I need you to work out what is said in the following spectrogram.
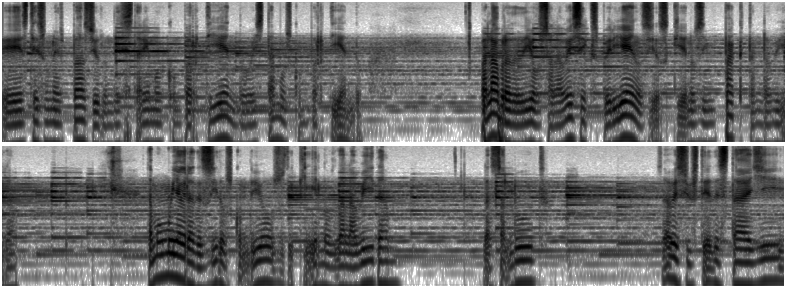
Este es un espacio donde estaremos compartiendo, estamos compartiendo palabra de Dios, a la vez experiencias que nos impactan la vida. Estamos muy agradecidos con Dios de que Él nos da la vida, la salud. ¿Sabe si usted está allí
